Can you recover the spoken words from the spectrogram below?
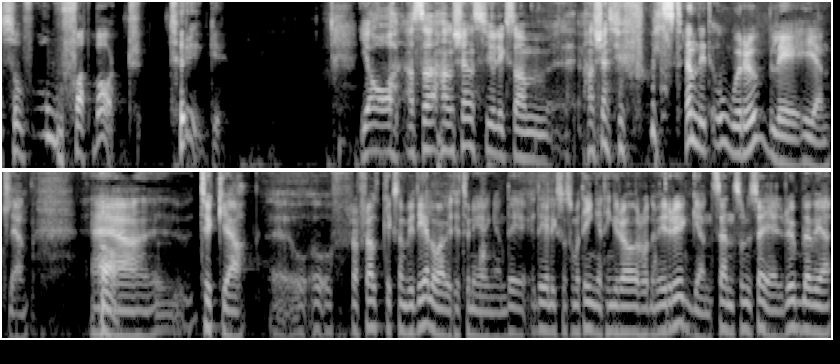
så ofattbart trygg. Ja, alltså han känns ju liksom, han känns ju fullständigt orubblig egentligen. Ja. Eh, tycker jag. Eh, och, och framförallt liksom vid det laget i turneringen. Det, det, är liksom som att ingenting rör honom i ryggen. Sen som du säger, Rublev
